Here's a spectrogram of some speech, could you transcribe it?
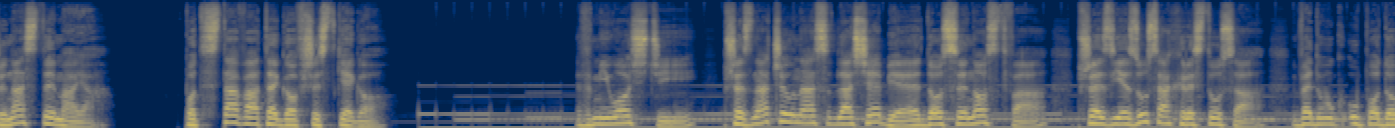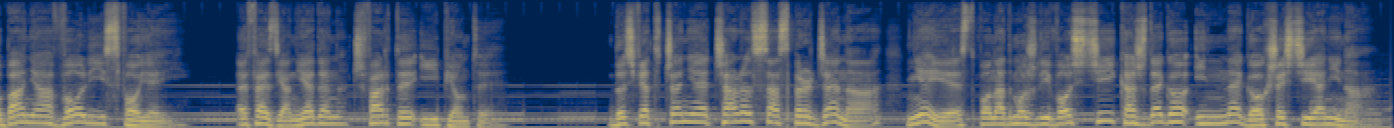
13 maja. Podstawa tego wszystkiego. W miłości przeznaczył nas dla siebie do synostwa przez Jezusa Chrystusa według upodobania woli swojej. Efezjan 1, 4 i 5. Doświadczenie Charlesa Spurgeona nie jest ponad możliwości każdego innego chrześcijanina.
